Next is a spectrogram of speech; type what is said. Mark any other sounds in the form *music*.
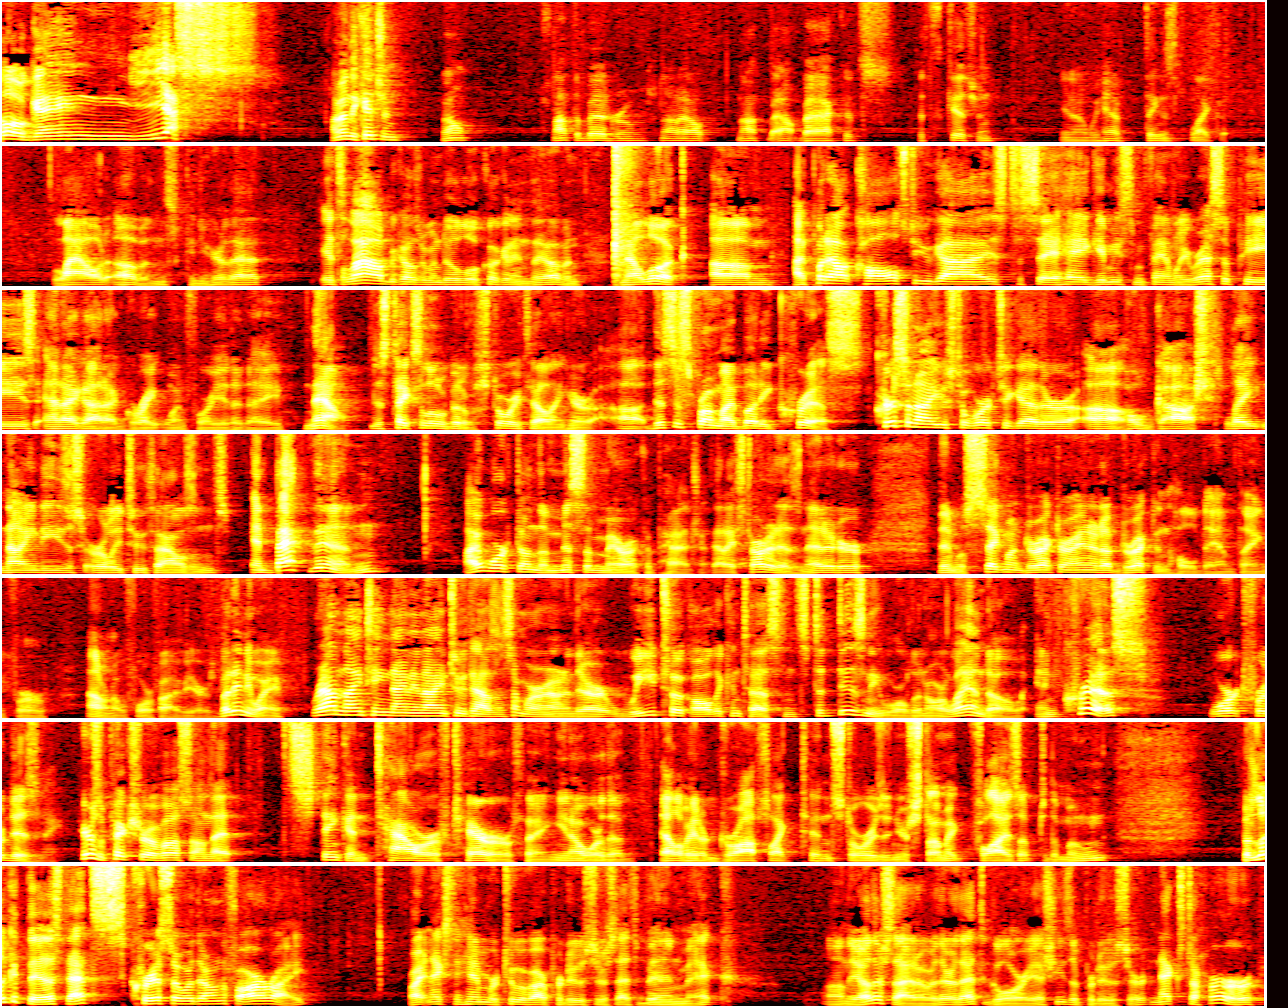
Hello, gang. Yes, I'm in the kitchen. No, it's not the bedroom. It's not out, not out back. It's it's the kitchen. You know, we have things like loud ovens. Can you hear that? It's loud because we're going to do a little cooking in the oven. Now, look, um, I put out calls to you guys to say, hey, give me some family recipes, and I got a great one for you today. Now, this takes a little bit of storytelling here. Uh, this is from my buddy Chris. Chris and I used to work together, uh, oh gosh, late 90s, early 2000s. And back then, I worked on the Miss America pageant. That I started as an editor, then was segment director. I ended up directing the whole damn thing for I don't know, four or five years. But anyway, around 1999, 2000, somewhere around in there, we took all the contestants to Disney World in Orlando. And Chris worked for Disney. Here's a picture of us on that stinking Tower of Terror thing, you know, where the elevator drops like 10 stories and your stomach flies up to the moon. But look at this. That's Chris over there on the far right. Right next to him are two of our producers. That's Ben and Mick. On the other side over there, that's Gloria. She's a producer. Next to her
